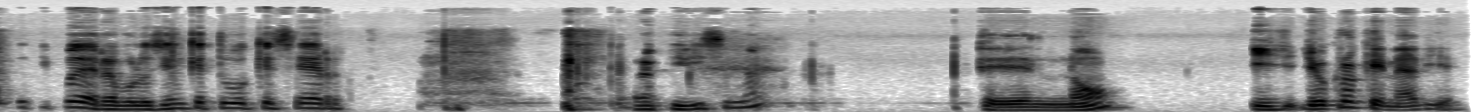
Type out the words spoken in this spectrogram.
Este tipo de revolución que tuvo que ser rapidísima. Eh, no, y yo creo que nadie.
